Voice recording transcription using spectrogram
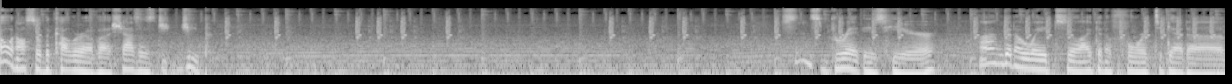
Oh, and also the color of uh, Shaz's J Jeep. Since Brit is here, I'm gonna wait till I can afford to get uh,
